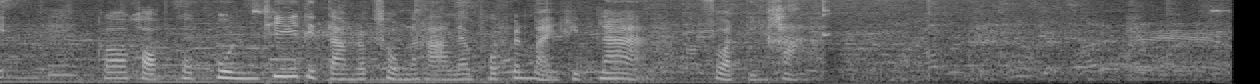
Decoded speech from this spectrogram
ก็ขอขอบคุณที่ติดตามรับชมนะคะ แล้วพบกันใหม่คลิปหน้า สวัสดีค่ะ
